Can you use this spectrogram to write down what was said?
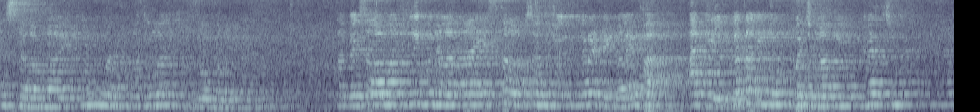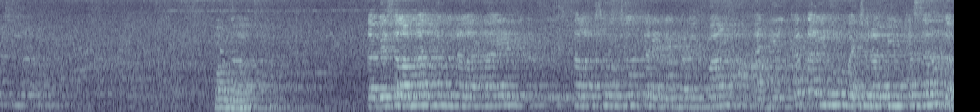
Assalamualaikum warahmatullahi wabarakatuh. Tabe selamat limun nelatai salam sahujud ngeredek balepa adil kata lindung baju lami kacu Mohon maaf. Tabe selamat nelatai salam sahujud ngeredek balepa adil kata lindung baju lami kasaruga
